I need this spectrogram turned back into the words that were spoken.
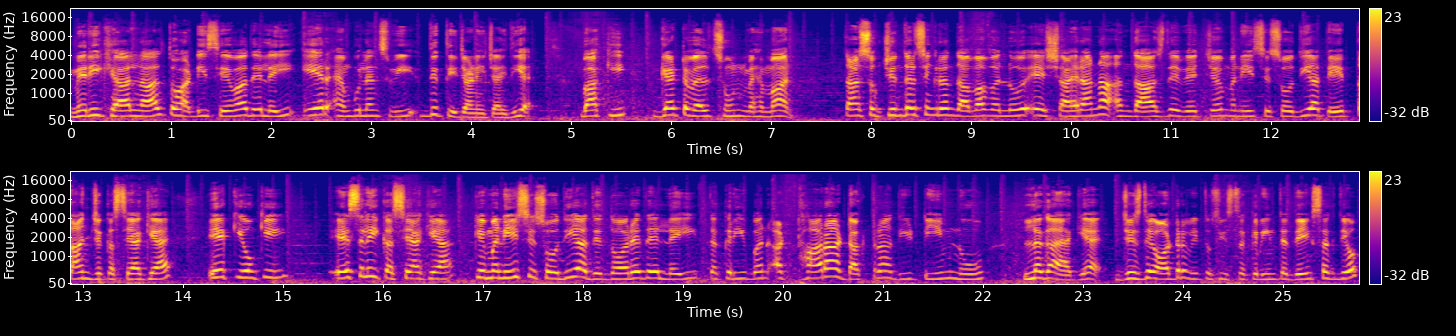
ਮੇਰੀ ਖਿਆਲ ਨਾਲ ਤੁਹਾਡੀ ਸੇਵਾ ਦੇ ਲਈ 에ਅਰ ਐਂਬੂਲੈਂਸ ਵੀ ਦਿੱਤੀ ਜਾਣੀ ਚਾਹੀਦੀ ਹੈ। ਬਾਕੀ, ਗੈਟ ਵੈਲ ਸੂਨ, ਮਹਿਮਾਨ। ਤਾਂ ਸੁਖਜਿੰਦਰ ਸਿੰਘ ਰੰਧਾਵਾ ਵੱਲੋਂ ਇਹ ਸ਼ਾਇਰਾਨਾ ਅੰਦਾਜ਼ ਦੇ ਵਿੱਚ ਮਨੀਸ਼ ਸਿਸੋਦੀਆ ਤੇ ਤੰਜ ਕੱਸਿਆ ਗਿਆ ਹੈ। ਇਹ ਕਿਉਂਕਿ ਇਸ ਲਈ ਕੱਸਿਆ ਗਿਆ ਕਿ ਮਨੀਸ਼ ਸਿਸੋਦੀਆ ਦੇ ਦੌਰੇ ਦੇ ਲਈ ਤਕਰੀਬਨ 18 ਡਾਕਟਰਾਂ ਦੀ ਟੀਮ ਨੂੰ ਲਗਾਇਆ ਗਿਆ ਹੈ। ਜਿਸ ਦੇ ਆਰਡਰ ਵੀ ਤੁਸੀਂ ਸਕਰੀਨ ਤੇ ਦੇਖ ਸਕਦੇ ਹੋ।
